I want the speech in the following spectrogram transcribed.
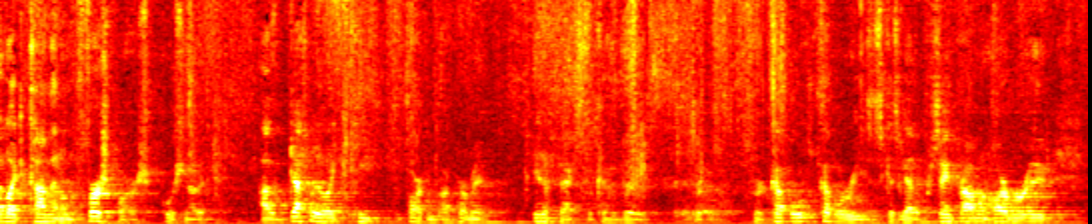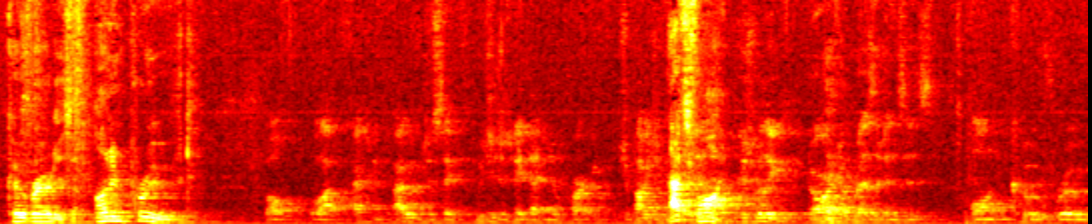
I'd like to comment on the first part, portion of it. I would definitely like to keep the parking by permit in effect for Cove Road. for- For a couple, couple of reasons, because we have the same problem on Harbor Road. Cove Road is unimproved. Well, well, I- actually, I would just say, we should just make that no parking. We should probably just. That's fine. Because really, there are no residences on Cove Road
